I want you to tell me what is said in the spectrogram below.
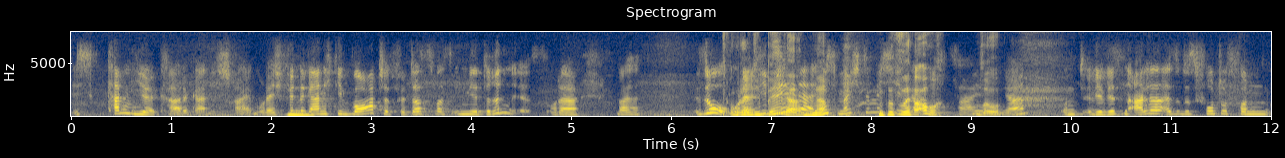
ich kann hier gerade gar nicht schreiben oder ich finde gar nicht die Worte für das, was in mir drin ist oder so Oder die Bilder, ne? Ich möchte mich Das hier ist ja auch zeigen, so. ja. Und wir wissen alle, also das Foto von,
